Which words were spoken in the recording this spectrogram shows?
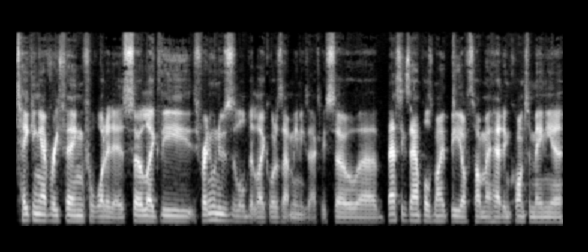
taking everything for what it is. So, like the for anyone who's a little bit like, what does that mean exactly? So, uh, best examples might be off the top of my head in Quantumania.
